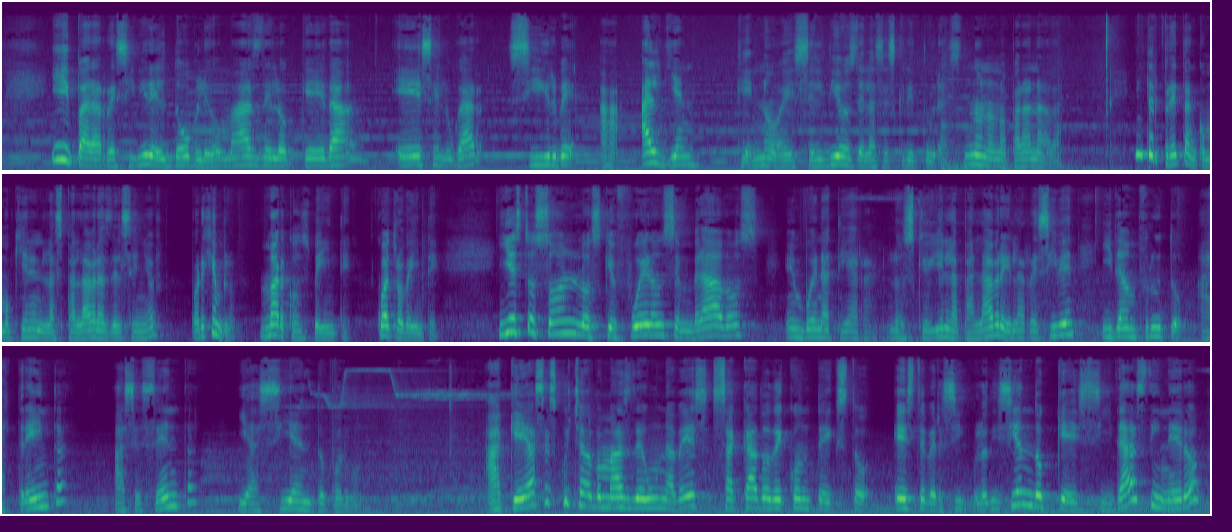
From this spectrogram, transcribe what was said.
y para recibir el doble o más de lo que da, ese lugar sirve a alguien que no es el Dios de las Escrituras. No, no, no, para nada interpretan como quieren las palabras del Señor. Por ejemplo, Marcos 20, 4:20. Y estos son los que fueron sembrados en buena tierra, los que oyen la palabra y la reciben y dan fruto a 30, a 60 y a 100 por uno. ¿A qué has escuchado más de una vez sacado de contexto este versículo diciendo que si das dinero,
